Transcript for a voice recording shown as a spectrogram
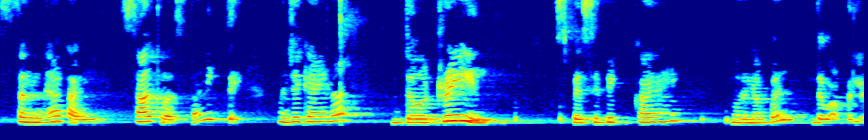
संध्याकाळी सात वाजता निघते. म्हणजे काय ना? द ट्रेन स्पेसिफिक काय आहे? म्हणून आपण द वापरलं.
